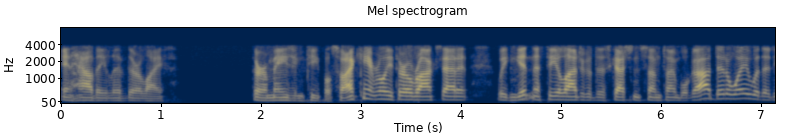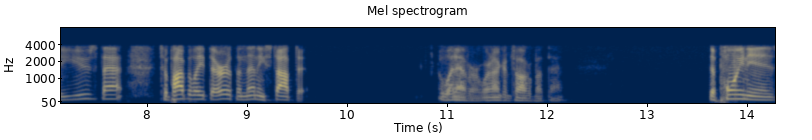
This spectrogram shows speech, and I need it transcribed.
in how they live their life. They're amazing people. So I can't really throw rocks at it. We can get in a theological discussion sometime. Well, God did away with it. He used that to populate the earth and then he stopped it. Whatever. We're not going to talk about that. The point is,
